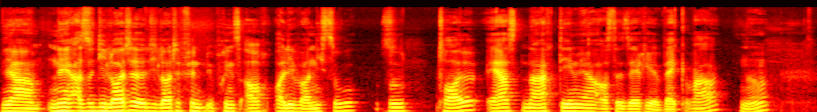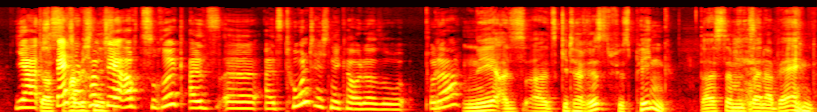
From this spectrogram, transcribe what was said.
Ja, nee, also die Leute, die Leute finden übrigens auch Oliver nicht so, so toll. Erst nachdem er aus der Serie weg war, ne? Ja, das später kommt er ja auch zurück als, äh, als Tontechniker oder so, oder? Nee, als, als Gitarrist fürs Pink. Da ist er mit seiner Band.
